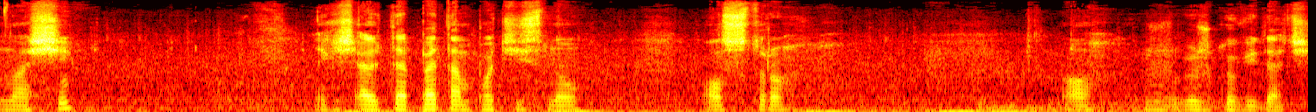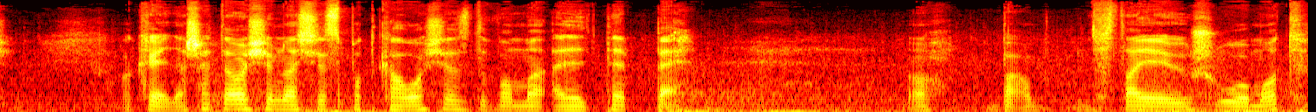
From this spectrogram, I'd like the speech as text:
nasi. Jakiś LTP tam pocisnął. Ostro. O, już, już go widać. Okej, nasze T-18 spotkało się z dwoma LTP. O, ba, dostaje już łomot.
